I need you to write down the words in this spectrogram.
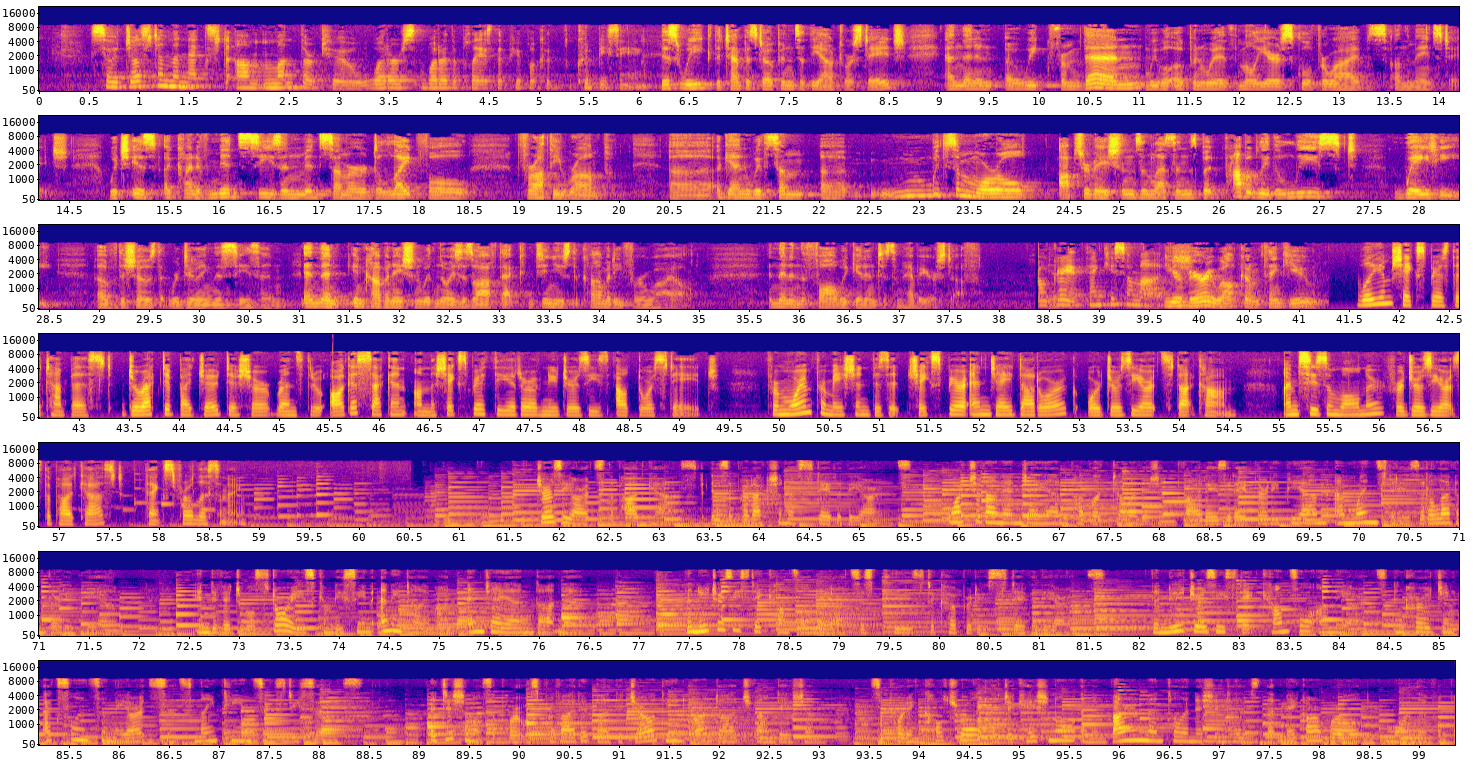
So, just in the next um, month or two, what are what are the plays that people could could be seeing? This week, The Tempest opens at the outdoor stage, and then in a week from then, we will open with Moliere's School for Wives on the main stage, which is a kind of mid-season, midsummer, delightful, frothy romp. Uh, again, with some uh, with some moral observations and lessons, but probably the least weighty of the shows that we're doing this season. And then in combination with Noises Off, that continues the comedy for a while. And then in the fall, we get into some heavier stuff. Oh, yeah. great. Thank you so much. You're very welcome. Thank you. William Shakespeare's The Tempest, directed by Joe Discher, runs through August 2nd on the Shakespeare Theatre of New Jersey's outdoor stage. For more information, visit shakespearenj.org or jerseyarts.com. I'm Susan Wallner for Jersey Arts the Podcast. Thanks for listening. Jersey Arts the Podcast is a production of State of the Arts. Watch it on NJN Public Television Fridays at 8:30 p.m. and Wednesdays at 11:30 p.m. Individual stories can be seen anytime on njn.net. The New Jersey State Council on the Arts is pleased to co-produce State of the Arts. The New Jersey State Council on the Arts, encouraging excellence in the arts since 1966. Additional support was provided by the Geraldine R. Dodge Foundation, supporting cultural, educational, and environmental initiatives that make our world more livable.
